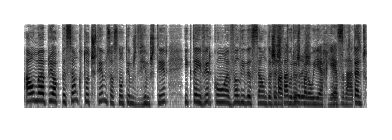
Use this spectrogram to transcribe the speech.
Há uma preocupação que todos temos, ou se não temos, devíamos ter, e que tem a ver com a validação das, Das faturas, faturas. para o IRS. É verdade. Portanto,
